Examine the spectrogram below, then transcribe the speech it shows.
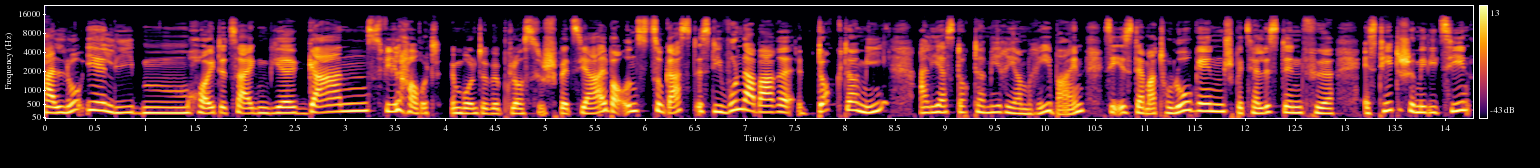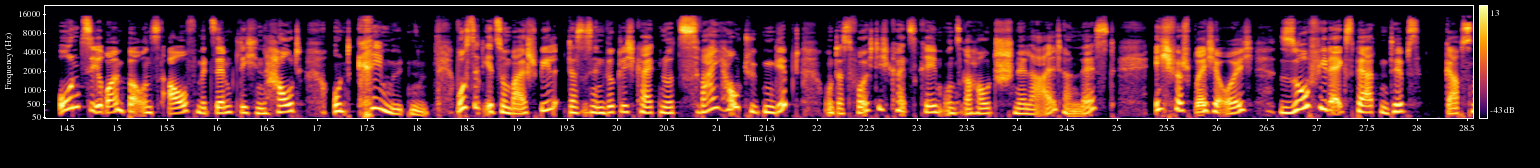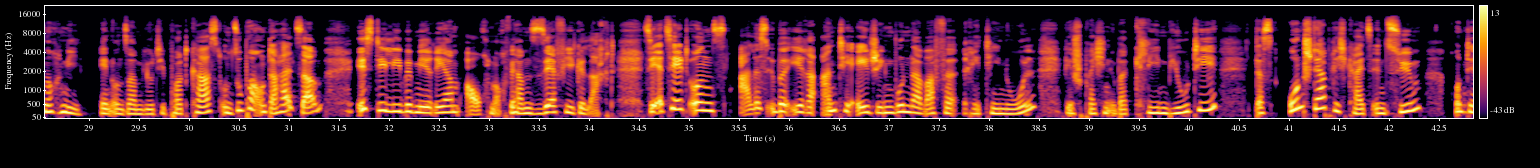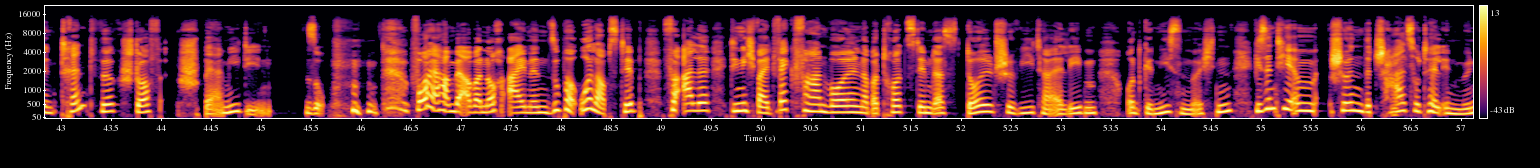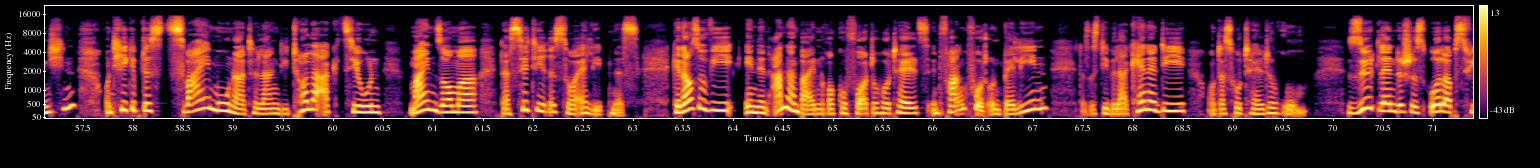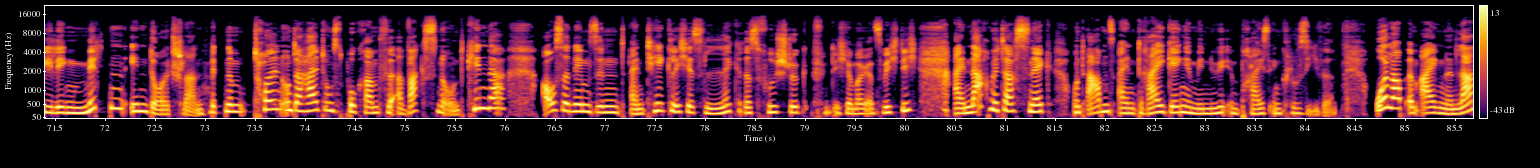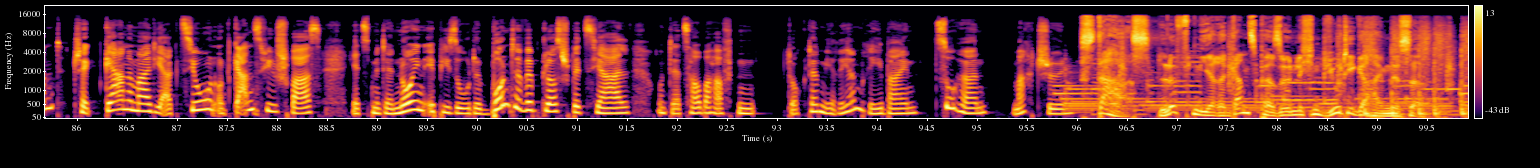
Hallo ihr Lieben, heute zeigen wir ganz viel Haut im Bunte Wipgloss Spezial. Bei uns zu Gast ist die wunderbare Dr. Mi, alias Dr. Miriam Rehbein. Sie ist Dermatologin, Spezialistin für ästhetische Medizin und sie räumt bei uns auf mit sämtlichen Haut- und Crememythen. Wusstet ihr zum Beispiel, dass es in Wirklichkeit nur zwei Hauttypen gibt und dass Feuchtigkeitscreme unsere Haut schneller altern lässt? Ich verspreche euch, so viele Expertentipps gab es noch nie in unserem Beauty-Podcast. Und super unterhaltsam ist die liebe Miriam auch noch. Wir haben sehr viel gelacht. Sie erzählt uns alles über ihre Anti-Aging-Wunderwaffe Retinol. Wir sprechen über Clean Beauty, das Unsterblichkeitsenzym und den Trendwirkstoff Spermidin. So, vorher haben wir aber noch einen super Urlaubstipp für alle, die nicht weit wegfahren wollen, aber trotzdem das Dolce Vita erleben und genießen möchten. Wir sind hier im schönen The Charles Hotel in München und hier gibt es zwei Monate lang die tolle Aktion Mein Sommer, das City Resort Erlebnis. Genauso wie in den anderen beiden Roccoforte Hotels in Frankfurt und Berlin. Das ist die Villa Kennedy und das Hotel de Rom. Südländisches Urlaubsfeeling mitten in Deutschland mit einem tollen Unterhaltungsprogramm für Erwachsene Erwachsene und Kinder. Außerdem sind ein tägliches leckeres Frühstück, finde ich ja mal ganz wichtig, ein Nachmittagssnack und abends ein Drei-Gänge-Menü im Preis inklusive. Urlaub im eigenen Land, checkt gerne mal die Aktion und ganz viel Spaß jetzt mit der neuen Episode Bunte Wipgloss Spezial und der zauberhaften Dr. Miriam Rehbein. Zuhören macht schön. Stars lüften ihre ganz persönlichen Beauty-Geheimnisse.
